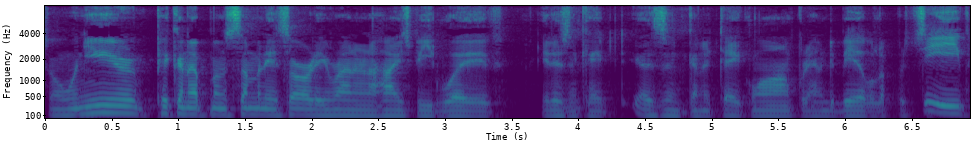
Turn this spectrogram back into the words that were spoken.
So when you're picking up on somebody that's already running a high speed wave, it isn't, isn't going to take long for him to be able to perceive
